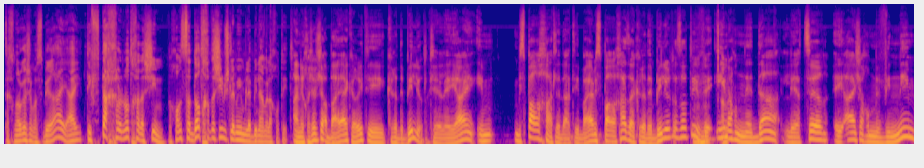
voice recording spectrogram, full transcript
טכנולוגיה שמסבירה AI תפתח חלונות חדשים, נכון? שדות חדשים שלמים לבינה מלאכותית. אני חושב שהבעיה העיקרית היא קרדיביליות של AI עם מספר אחת לדעתי, בעיה מספר אחת זה הקרדיביליות הזאת, ואם אנחנו נדע לייצר AI שאנחנו מבינים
